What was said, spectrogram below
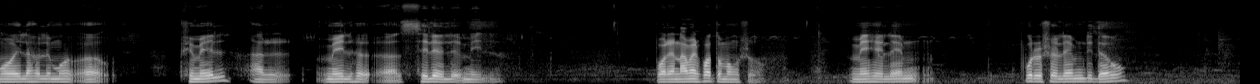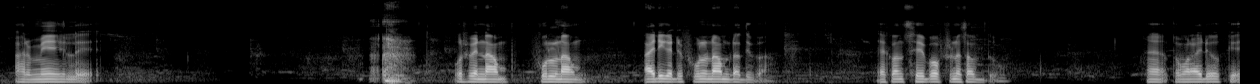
মহিলা হলে ফিমেল আর মেল ছেলে হলে মেল পরে নামের প্রথম অংশ, মেয়ে হলে পুরুষ হলে এমডি দাও, আর মেয়ে হলে ওরফে নাম, ফুল নাম, আইডি কার্ডের ফুল নামটা দিবা। এখন সেভ অপশনে চাপ দাও হ্যাঁ তোমার আইডি ওকে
